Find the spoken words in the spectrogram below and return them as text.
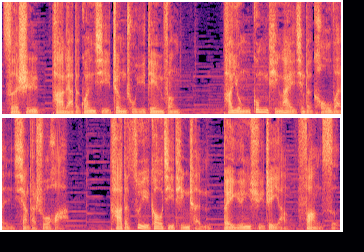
此时，他俩的关系正处于巅峰。他用宫廷爱情的口吻向她说话。他的最高级廷臣被允许这样放肆。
